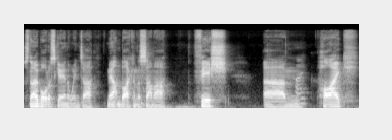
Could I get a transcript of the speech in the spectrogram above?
snowboard or ski in the winter, mountain bike in the summer, fish, um, Hike. hike,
